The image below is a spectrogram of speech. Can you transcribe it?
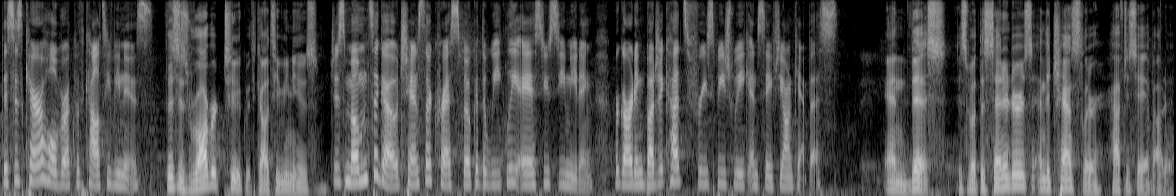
This is Kara Holbrook with Cal TV News. This is Robert Took with Cal TV News. Just moments ago, Chancellor Christ spoke at the weekly ASUC meeting regarding budget cuts, Free Speech Week, and safety on campus. And this is what the senators and the chancellor have to say about it.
